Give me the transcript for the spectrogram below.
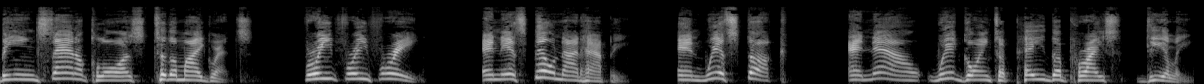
being Santa Claus to the migrants. Free, free, free. And they're still not happy. And we're stuck. And now we're going to pay the price dearly.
